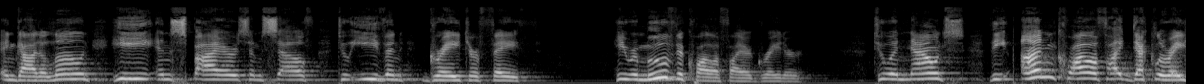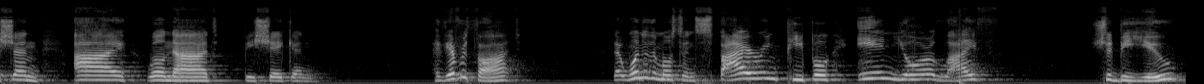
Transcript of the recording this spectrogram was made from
in God alone, he inspires himself to even greater faith. He removed the qualifier greater to announce the unqualified declaration I will not be shaken. Have you ever thought that one of the most inspiring people in your life should be you?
